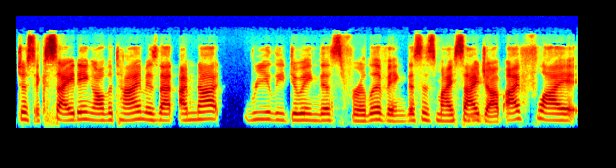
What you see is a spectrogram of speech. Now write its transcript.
just exciting all the time is that I'm not really doing this for a living. This is my side mm. job. I fly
